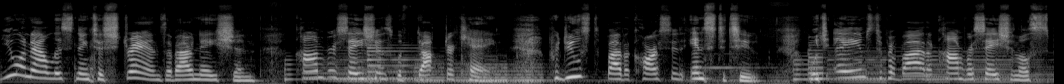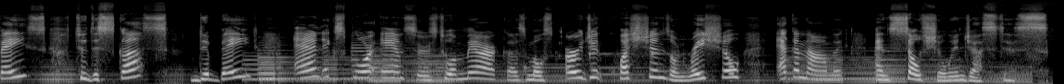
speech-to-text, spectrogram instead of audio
You are now listening to Strands of Our Nation Conversations with Dr. K, produced by the Karson Institute, which aims to provide a conversational space to discuss, debate, and explore answers to America's most urgent questions on racial, economic, and social injustice.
